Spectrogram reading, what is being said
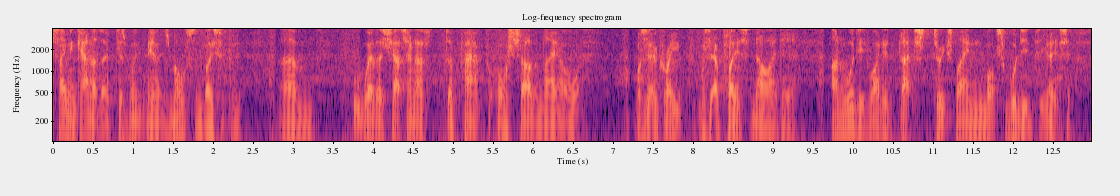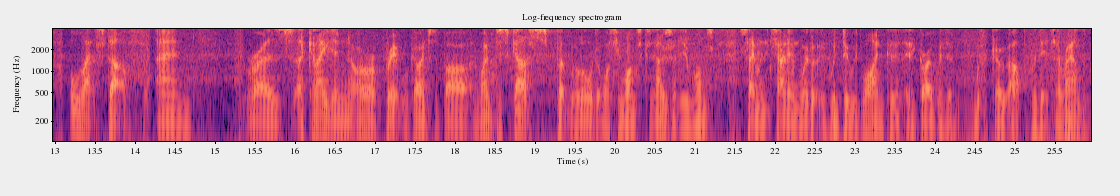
same in Canada because you know it's Molson basically. Um, whether Chateauneuf du Pape or Chardonnay or was it a grape? Was it a place? No idea. Unwooded. Why did that to explain what's wooded? It's all that stuff and Whereas a Canadian or a Brit will go into the bar and won't discuss, but will order what he wants because he knows what he wants. Same an Italian would would do with wine because they grow up with it, grow up with it around them.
